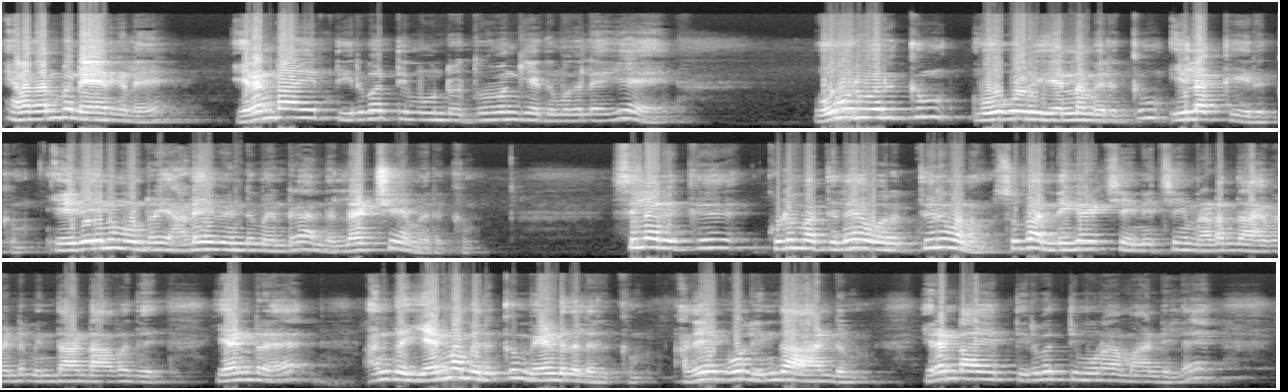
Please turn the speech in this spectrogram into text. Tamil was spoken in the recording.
எனது அன்பு நேயர்களே இரண்டாயிரத்தி இருபத்தி மூன்று துவங்கியது முதலேயே ஒவ்வொருவருக்கும் ஒவ்வொரு எண்ணம் இருக்கும் இலக்கு இருக்கும் ஏதேனும் ஒன்றை அடைய வேண்டும் என்ற அந்த லட்சியம் இருக்கும். சிலருக்கு குடும்பத்திலே ஒரு திருமணம் சுப நிகழ்ச்சி நிச்சயம் நடந்தாக வேண்டும் இந்த ஆண்டாவது என்ற அந்த எண்ணம் இருக்கும் வேண்டுதல் இருக்கும். அதே போல் இந்த ஆண்டும் இரண்டாயிரத்தி இருபத்தி மூணாம் ஆண்டிலே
